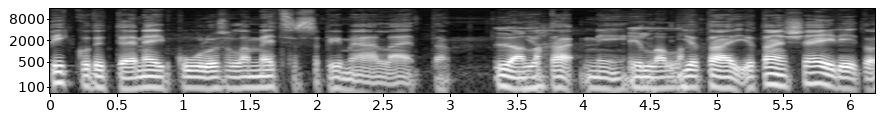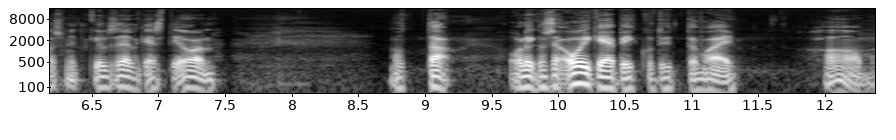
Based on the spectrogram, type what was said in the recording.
pikkutyttöjen ei kuuluisi olla metsässä pimeällä, että Yöllä. Jotain, niin, Illalla. Jotain, jotain shady tuossa nyt kyllä selkeästi on. Mutta oliko se oikea pikkutyttö vai haamu?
